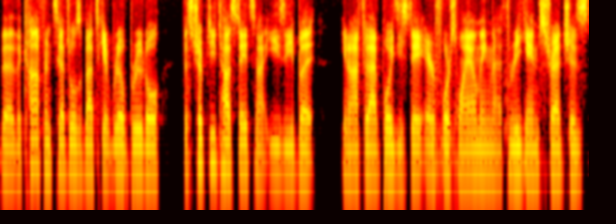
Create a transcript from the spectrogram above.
the the conference schedule is about to get real brutal. This trip to Utah State's not easy, but you know after that Boise State, Air Force, Wyoming, that three game stretch is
